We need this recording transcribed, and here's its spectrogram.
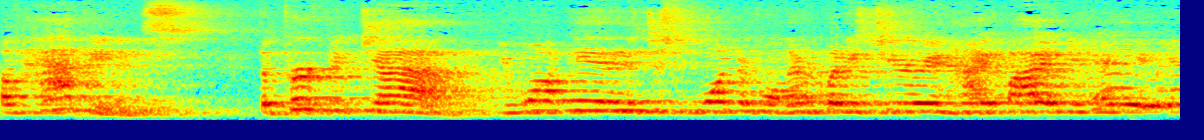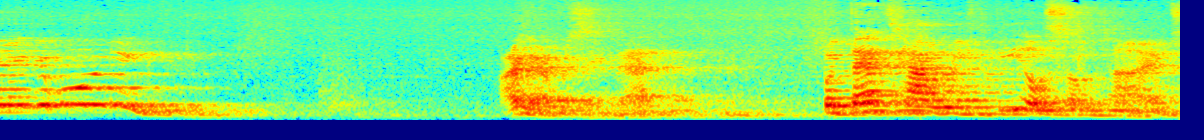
of happiness. The perfect job. You walk in and it's just wonderful, and everybody's cheering high fiving you. Hey, man, good morning. I've never seen that. But that's how we feel sometimes,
